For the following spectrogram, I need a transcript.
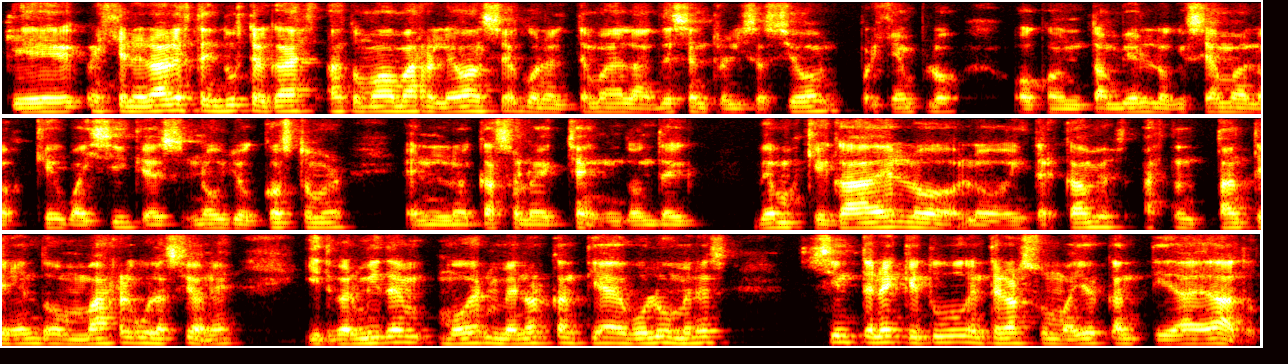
que en general esta industria cada vez ha tomado más relevancia con el tema de la descentralización, por ejemplo, o con también lo que se llama los KYC, que es Know Your Customer, en el caso de los exchange, donde vemos que cada vez los intercambios están, teniendo más regulaciones y te permiten mover menor cantidad de volúmenes sin tener que tú entregar su mayor cantidad de datos.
